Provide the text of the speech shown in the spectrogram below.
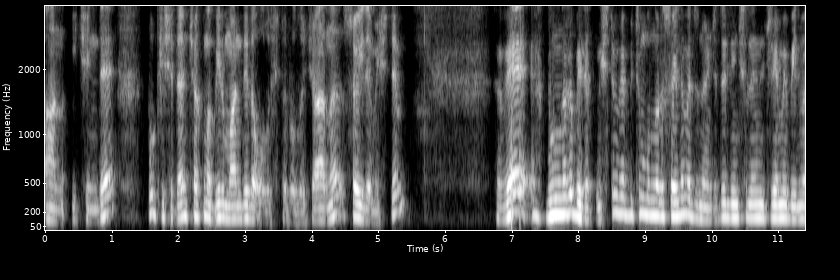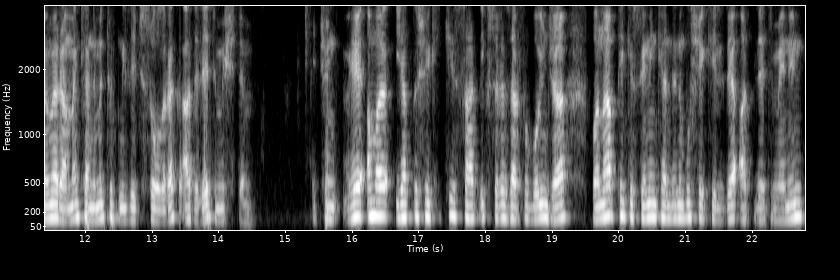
an içinde bu kişiden çakma bir Mandela oluşturulacağını söylemiştim. Ve bunları belirtmiştim ve bütün bunları söylemeden önce de linçleneceğimi bilmeme rağmen kendimi Türk milliyetçisi olarak adil etmiştim. Çünkü ve ama yaklaşık iki saatlik süre zarfı boyunca bana peki senin kendini bu şekilde adletmenin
